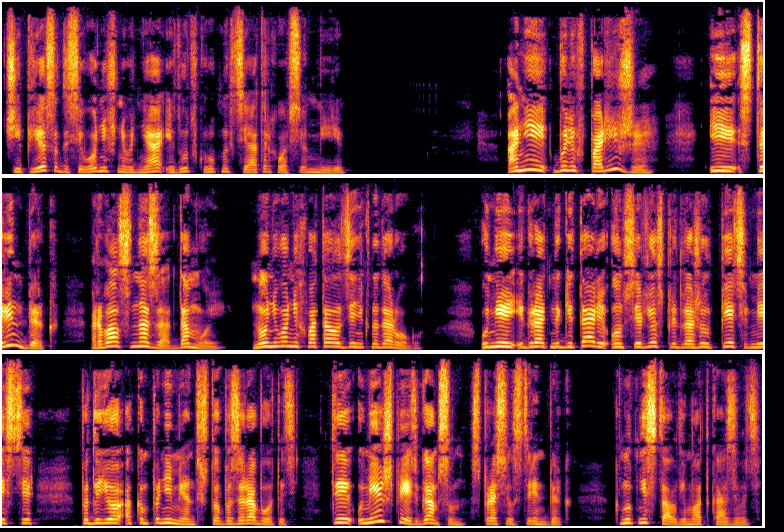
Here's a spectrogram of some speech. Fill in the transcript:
чьи пьесы до сегодняшнего дня идут в крупных театрах во всем мире. Они были в Париже, и Стринберг рвался назад, домой, но у него не хватало денег на дорогу. Умея играть на гитаре, он всерьез предложил петь вместе под ее аккомпанемент, чтобы заработать. — Ты умеешь петь, Гамсун? — спросил Стринберг. Кнут не стал ему отказывать.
